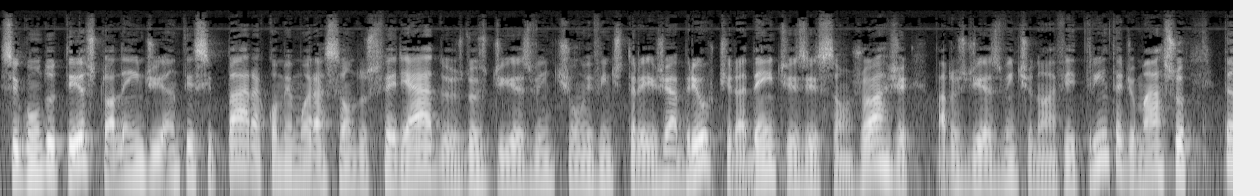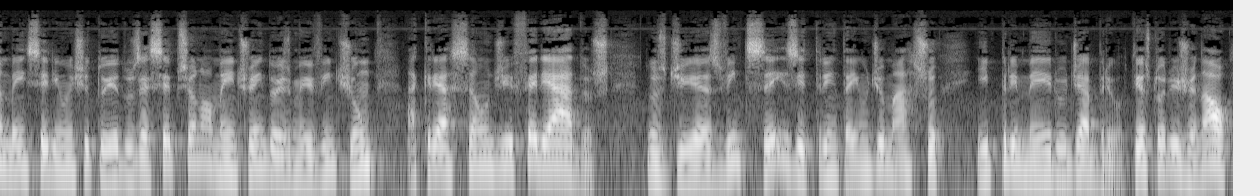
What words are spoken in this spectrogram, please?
Segundo o texto, além de antecipar a comemoração dos feriados dos dias 21 e 23 de abril, Tiradentes e São Jorge, para os dias 29 e 30 de março, também seriam instituídos excepcionalmente em 2021 a criação de feriados nos dias 26 e 31 de março e 1 de abril. O texto original,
